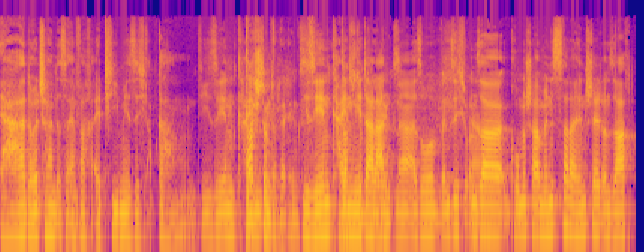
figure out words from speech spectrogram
ja, Deutschland ist einfach IT-mäßig abgehangen. Die sehen kein, Das stimmt allerdings. Die sehen kein Meter Land. Ne? Also wenn sich unser komischer Minister da hinstellt und sagt,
